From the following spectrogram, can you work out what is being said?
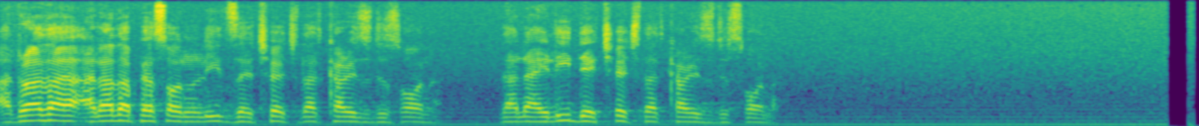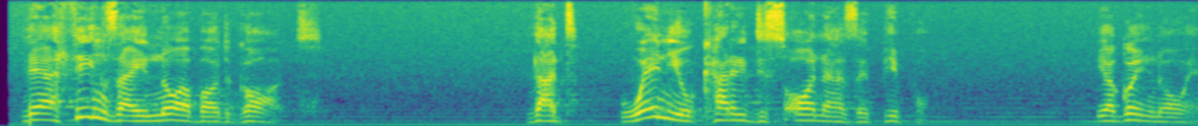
I'd rather another person leads a church that carries dishonor than I lead a church that carries dishonor. There are things I know about God that when you carry dishonor as a people, you're going nowhere.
